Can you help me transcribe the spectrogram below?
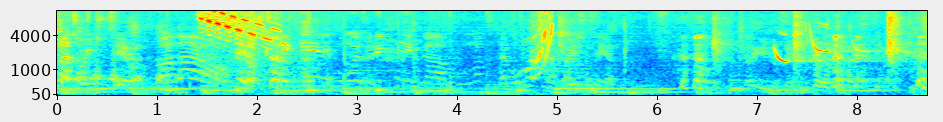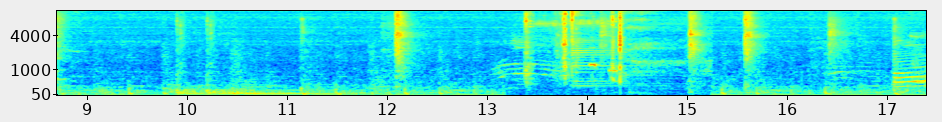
맞아요. 네, 네 개의 공을 드릴 테니까 못 맞, 아니, 못 맞추면 저희 주세요. 우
